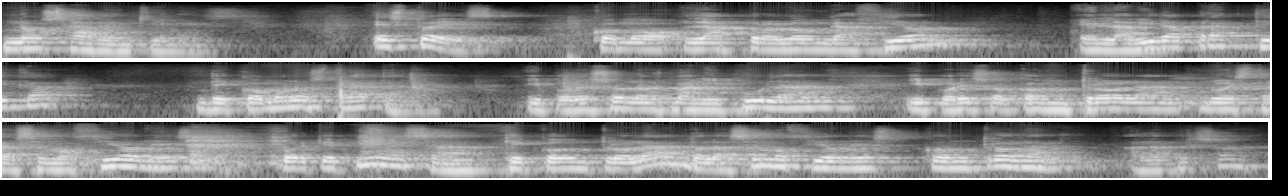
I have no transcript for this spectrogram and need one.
no saben quién es. Esto es como la prolongación en la vida práctica de cómo nos tratan. Y por eso nos manipulan y por eso controlan nuestras emociones, porque piensan que controlando las emociones controlan a la persona,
